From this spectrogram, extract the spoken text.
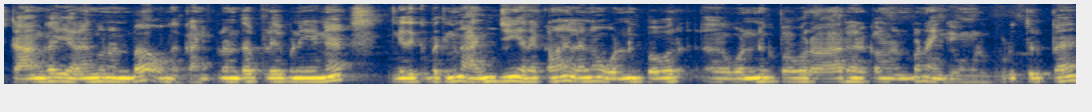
ஸ்ட்ராங்காக இறங்கும் நண்பா. உங்கள் கணிப்பில் தான் ப்ளே பண்ணிடுங்க இதுக்கு பார்த்தீங்கன்னா அஞ்சு இறக்கலாம். இல்லைன்னா ஒன்றுக்கு பவர் ஒன்றுக்கு பவர் ஆறு இறக்கலாம் நண்பா. நான் இங்கே உங்களுக்கு கொடுத்துருப்பேன்.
